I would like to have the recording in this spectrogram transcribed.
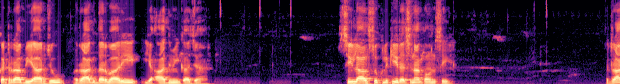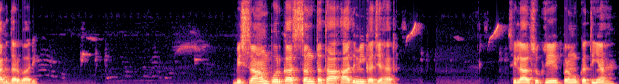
कटरा बियारजू राग दरबारी या आदमी का जहर? सीलाल शुक्ल की रचना कौन सी? राग दरबारी। विश्रामपुर का संत तथा आदमी का जहर। सीलाल शुक्ल एक प्रमुख कृतियाँ हैं।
